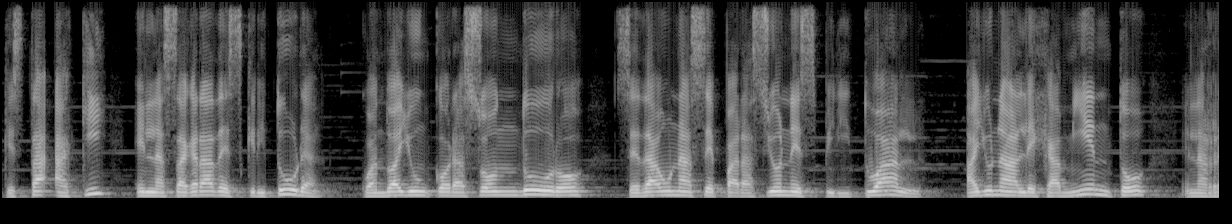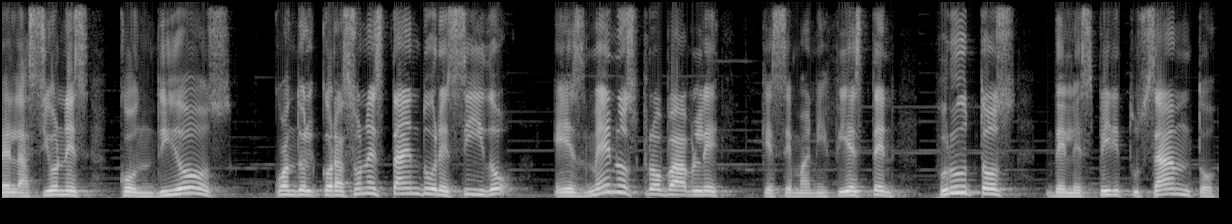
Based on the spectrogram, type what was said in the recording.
que está aquí en la Sagrada Escritura. Cuando hay un corazón duro, se da una separación espiritual, hay un alejamiento en las relaciones con Dios. Cuando el corazón está endurecido, es menos probable que se manifiesten frutos del Espíritu Santo,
